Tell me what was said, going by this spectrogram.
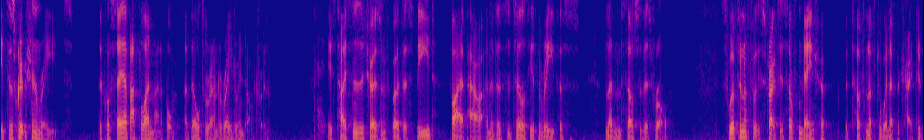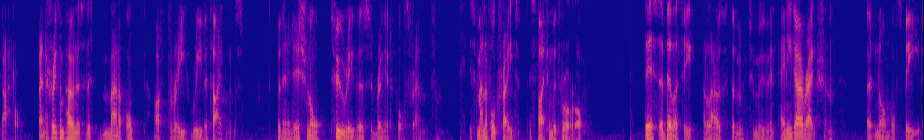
Its description reads The Corsair Battleline Maniple are built around a Radaring doctrine. Its titans are chosen for both their speed, firepower, and the versatility of the Reavers lend themselves to this role. Swift enough to extract itself from danger, but tough enough to win a protracted battle. Mandatory components of this maniple are three Reaver Titans, with an additional two Reavers to bring it to full strength. Its maniple trait is fighting with withdrawal. This ability allows them to move in any direction at normal speed,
